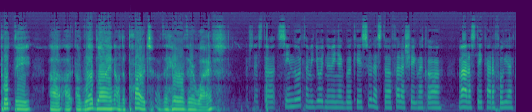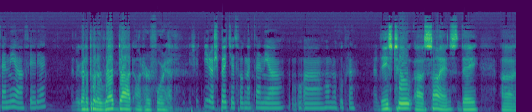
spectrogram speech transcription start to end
put the, uh, a, a red line on the part of the hair of their wives. Most ezt a szindurt, ami gyógynövényekből készül, ezt a feleségnek a választékára fogják tenni a férjek, And they're going to put a red dot on her forehead. és egy piros pöttyöt fognak tenni a, a homlokukra. And these two uh, signs, they, uh,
